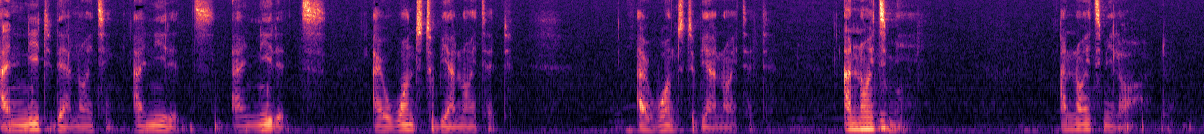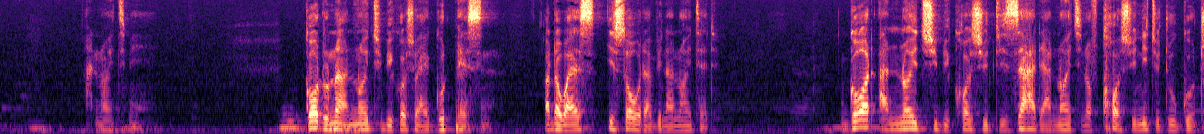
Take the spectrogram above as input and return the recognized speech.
I need the anointing. I need it. I need it. I want to be anointed. I want to be anointed. Anoint me. Anoint me, Lord. Anoint me. God will not anoint you because you are a good person. Otherwise, Esau would have been anointed. God anoints you because you desire the anointing. Of course, you need to do good.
